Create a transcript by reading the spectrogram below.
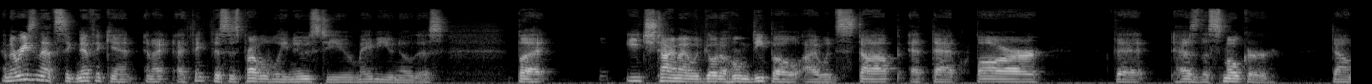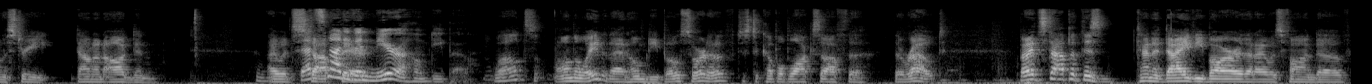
And the reason that's significant, and I, I think this is probably news to you, maybe you know this, but each time I would go to Home Depot, I would stop at that bar that has the smoker down the street, down on Ogden. I would That's stop That's not there. even near a Home Depot. Well, it's on the way to that Home Depot, sort of, just a couple blocks off the, the route. But I'd stop at this kind of divey bar that I was fond of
